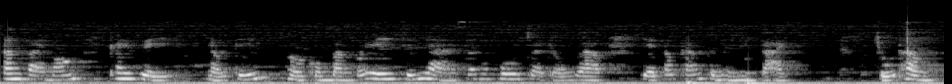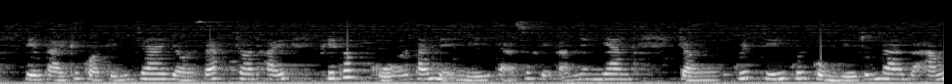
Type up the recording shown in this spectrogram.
ăn vài món khai vị nổi tiếng, người cùng bằng với y chính là Sanafu trò trộn vào để báo cáo tình hình hiện tại. Chủ thần, hiện tại kết quả kiểm tra dò xét cho thấy khí thức của tái mẹ nhị đã xuất hiện ở nhân gian. Trận quyết chiến cuối cùng giữa chúng ta và hắn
